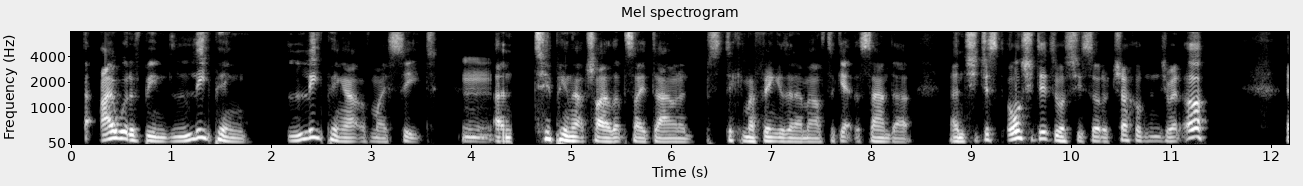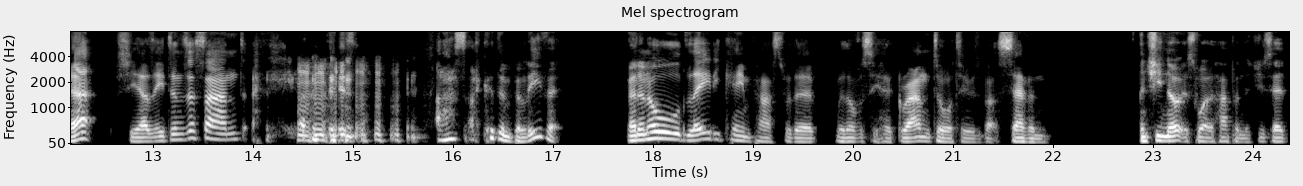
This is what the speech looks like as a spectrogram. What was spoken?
I would have been leaping, leaping out of my seat Mm. and tipping that child upside down and sticking my fingers in her mouth to get the sand out. And she just, all she did was she sort of chuckled and she went, oh, yeah, she has eaten the sand. I couldn't believe it. And an old lady came past with a with obviously her granddaughter who was about seven, and she noticed what had happened. And she said,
